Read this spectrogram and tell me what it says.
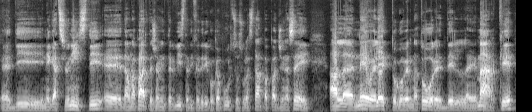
eh, di negazionisti. Eh, da una parte c'è un'intervista di Federico Capurzo sulla stampa a pagina 6 al neoeletto governatore delle Marche,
